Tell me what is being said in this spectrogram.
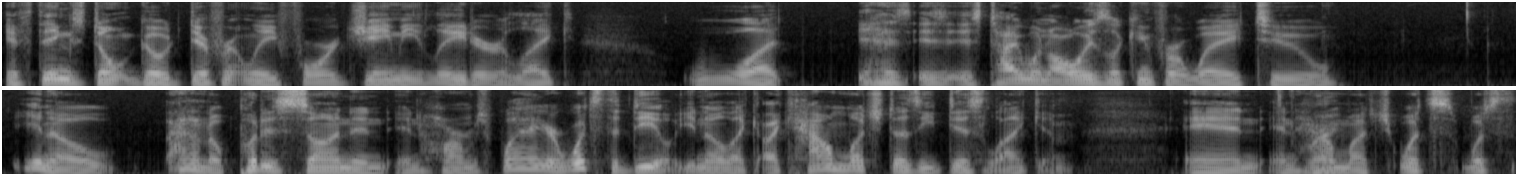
if things don't go differently for Jaime later. Like what has is is Tywin always looking for a way to, you know, I don't know, put his son in in harm's way or what's the deal? You know, like like how much does he dislike him, and and how Right. much what's what's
